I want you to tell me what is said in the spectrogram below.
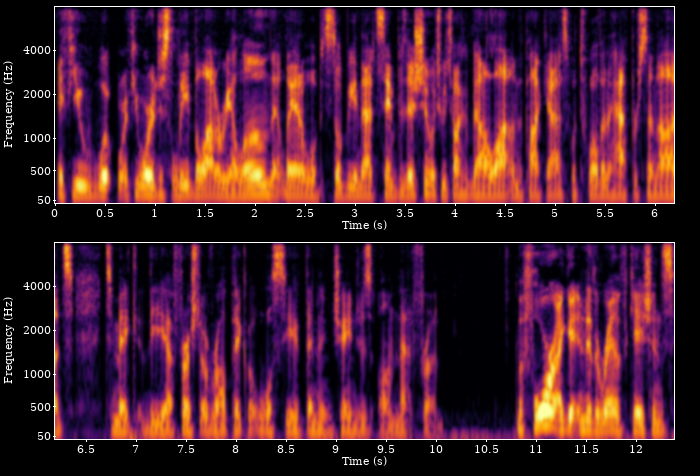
if you w- if you were to just leave the lottery alone, Atlanta will still be in that same position, which we talked about a lot on the podcast, with 12.5 percent odds to make the uh, first overall pick. But we'll see if anything changes on that front. Before I get into the ramifications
